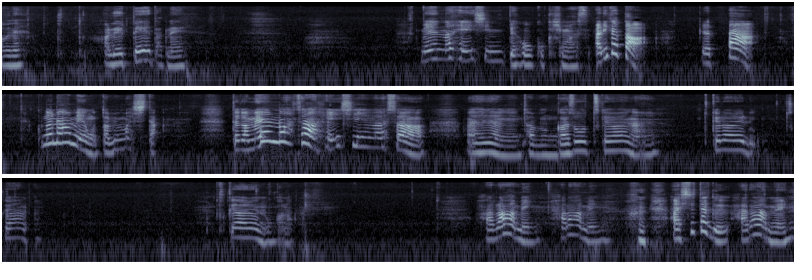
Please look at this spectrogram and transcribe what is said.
うね。惚れてだね。メールの返信って報告します。ありがとう。やった。このラーメンを食べました。だからメールのさ返信はさあれだよね。多分画像つけられない？つけられる？つけられない？つけられるのかな？ハラーメン？ハラーメン？ハッシュタグハラーメン？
